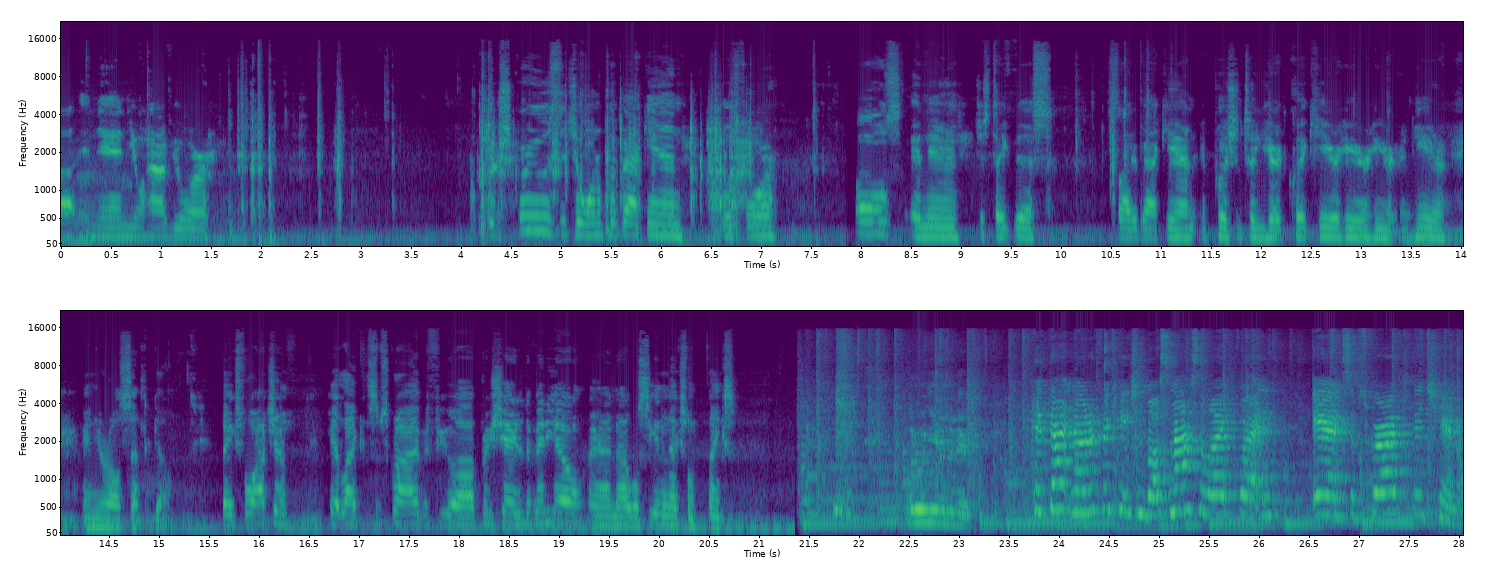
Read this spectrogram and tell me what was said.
Uh, and then you'll have your your screws that you'll want to put back in those four holes and then just take this slide it back in and push until you hear it click here here here and here and you're all set to go. Thanks for watching. Hit like and subscribe if you uh, appreciated the video and uh, we'll see you in the next one. Thanks. What do we need to do? Hit that notification bell, smash the like button, and subscribe to the channel.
